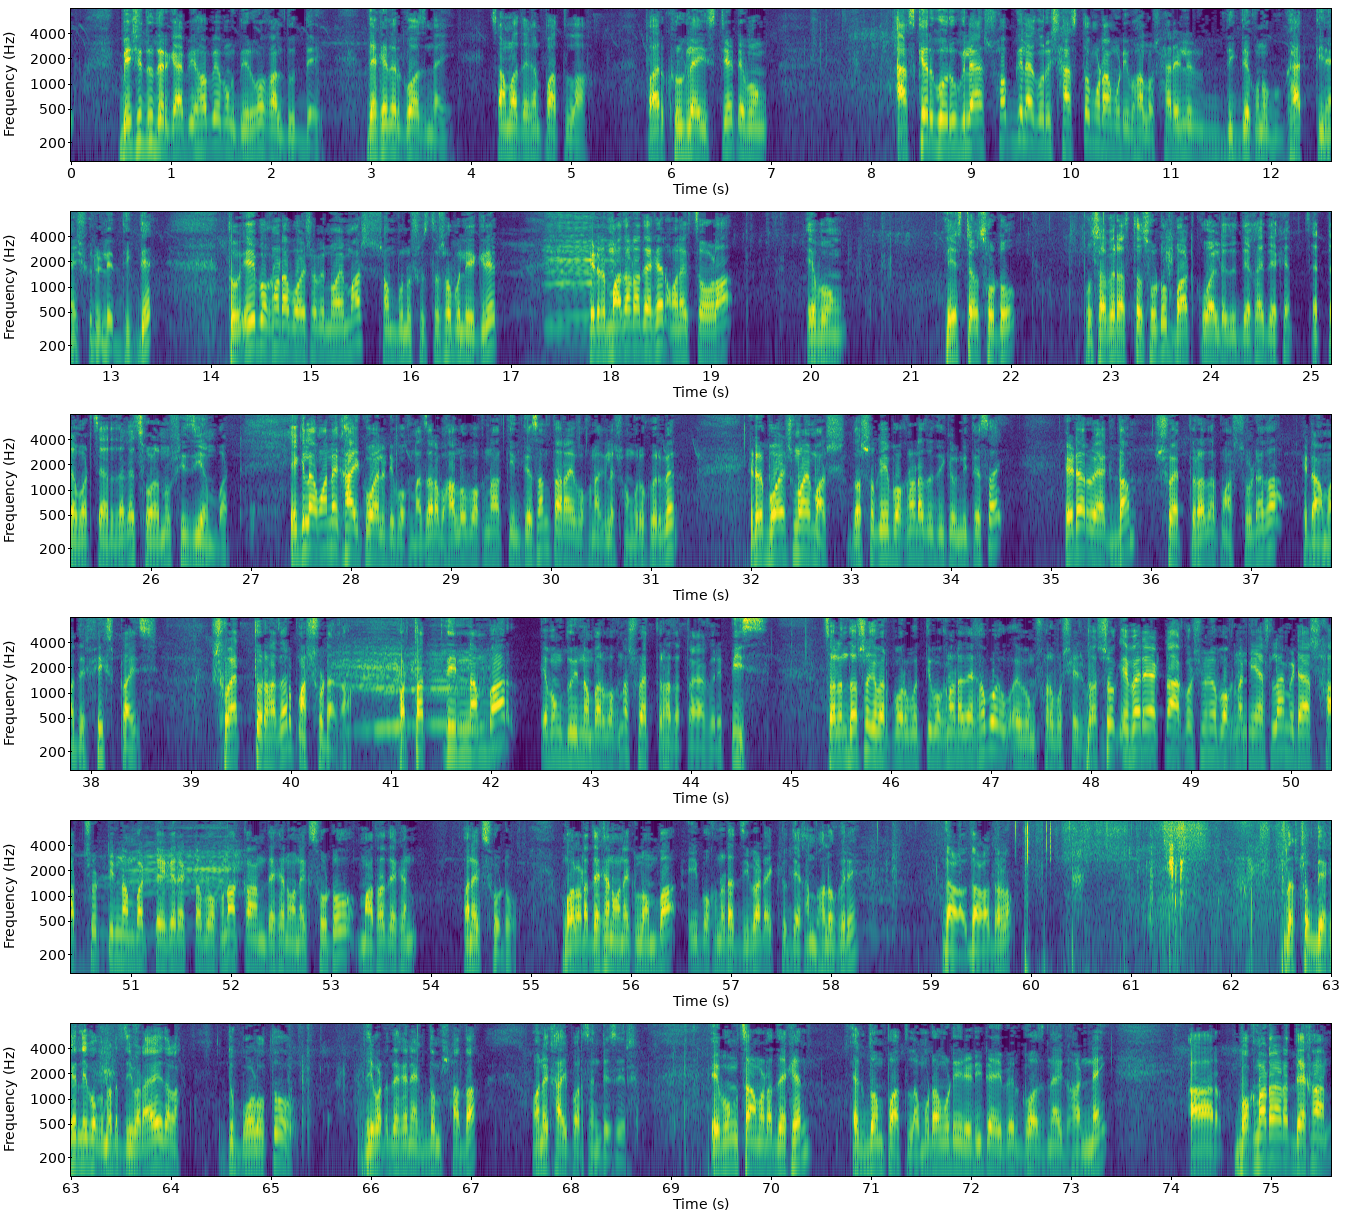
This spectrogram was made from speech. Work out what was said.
বেশি দুধের গাবি হবে এবং দীর্ঘকাল দুধ দেয়। দেখেন এর গজ নাই। চামড়া দেখেন পাতলা। পায়ের খুরগুলা স্ট্রেট এবং আজকের গরুগুলা সবগুলা গরু স্বাস্থ্য মোটামুটি ভালো। শারীরের দিক দিয়ে কোনো ঘাটতি নাই শরীরের দিক দিয়ে। তো এই বকনাটা বয়স হবে নয় মাস, সম্পূর্ণ সুস্থ, সবল, এ গ্রেড এটার মাথাটা দেখেন অনেক চওড়া এবং লেজটাও ছোট, প্রসাবের রাস্তা ছোট বাট কোয়ালিটি যদি দেখায় দেখেন চারটা বাট চার জায়গায় ছড়ানো ফিজিয়াম বাট এগুলা অনেক হাই কোয়ালিটি বকনা। যারা ভালো বকনা কিনতে চান তারা এই বকনাগুলো সংগ্রহ করবেন। এটার বয়স নয় মাস। দর্শক, এই বকনাটা যদি কেউ নিতে চায়, এটারও একদম সোয়াত্তর হাজার পাঁচশো টাকা। এটা আমাদের ফিক্সড প্রাইস সোয়াত্তর হাজার পাঁচশো টাকা। অর্থাৎ তিন নাম্বার এবং দুই নাম্বার বকনা সোয়াত্তর হাজার টাকা করে পিস চলেন দর্শক, এবার পরবর্তী বকনাটা দেখাবো এবং সর্বশেষ দর্শক, এবারে একটা আকর্ষণীয় বকনা নিয়ে আসলাম। এটা সাতষট্টি নাম্বার ট্যাগের একটা বকনা। কান দেখেন অনেক ছোট, মাথা দেখেন অনেক ছোট। গলাটা দেখেন অনেক লম্বা। এই বকনাটা জিবাটা একটু দেখেন ভালো করে। দাঁড়াও দাঁড়াও দাঁড়াও। দর্শক দেখেন এই বকনাটা জিবাটা এই দাঁড়া, একটু বড় তো। জিবাটা দেখেন একদম সাদা, অনেক হাই পার্সেন্টেজের এবং চামড়া দেখেন একদম পাতলা, মোটামুটি রেডি টাইপের গজ নেয় ঘাড় নেয় আর বকনাটা দেখান,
